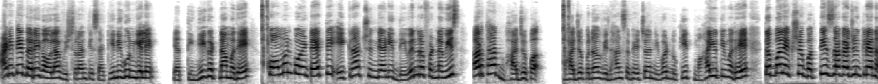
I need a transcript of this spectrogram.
आणि ते दरेगावला विश्रांतीसाठी निघून गेले. या तिन्ही घटनांमध्ये कॉमन पॉइंट आहे ते एकनाथ शिंदे आणि देवेंद्र फडणवीस अर्थात भाजप. भाजपनं विधानसभेच्या निवडणुकीत महायुतीमध्ये तब्बल एकशे बत्तीस जागा जिंकल्यानं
